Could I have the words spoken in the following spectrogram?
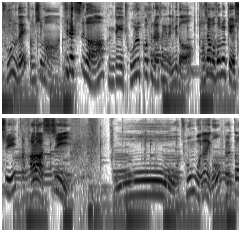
좋은데? 잠시만. 티렉스가 굉장히 좋을 것으로 예상이 됩니다. 다시 한번 써볼게요 C. 자 가라 C. 오 좋은 거냐 이거? 자, 일단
